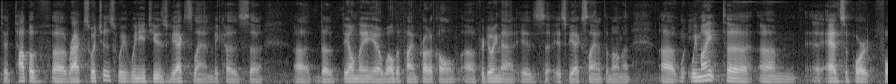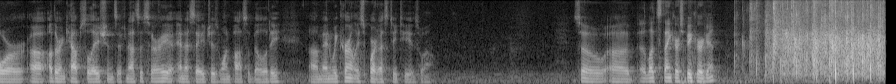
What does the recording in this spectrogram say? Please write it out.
to top of rack switches, we, we need to use VXLAN because the, the only well-defined protocol for doing that is, is VXLAN at the moment. we, we might um, add support for other encapsulations if necessary. NSH is one possibility. Um, and we currently support STT as well. So uh, let's thank our speaker again.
